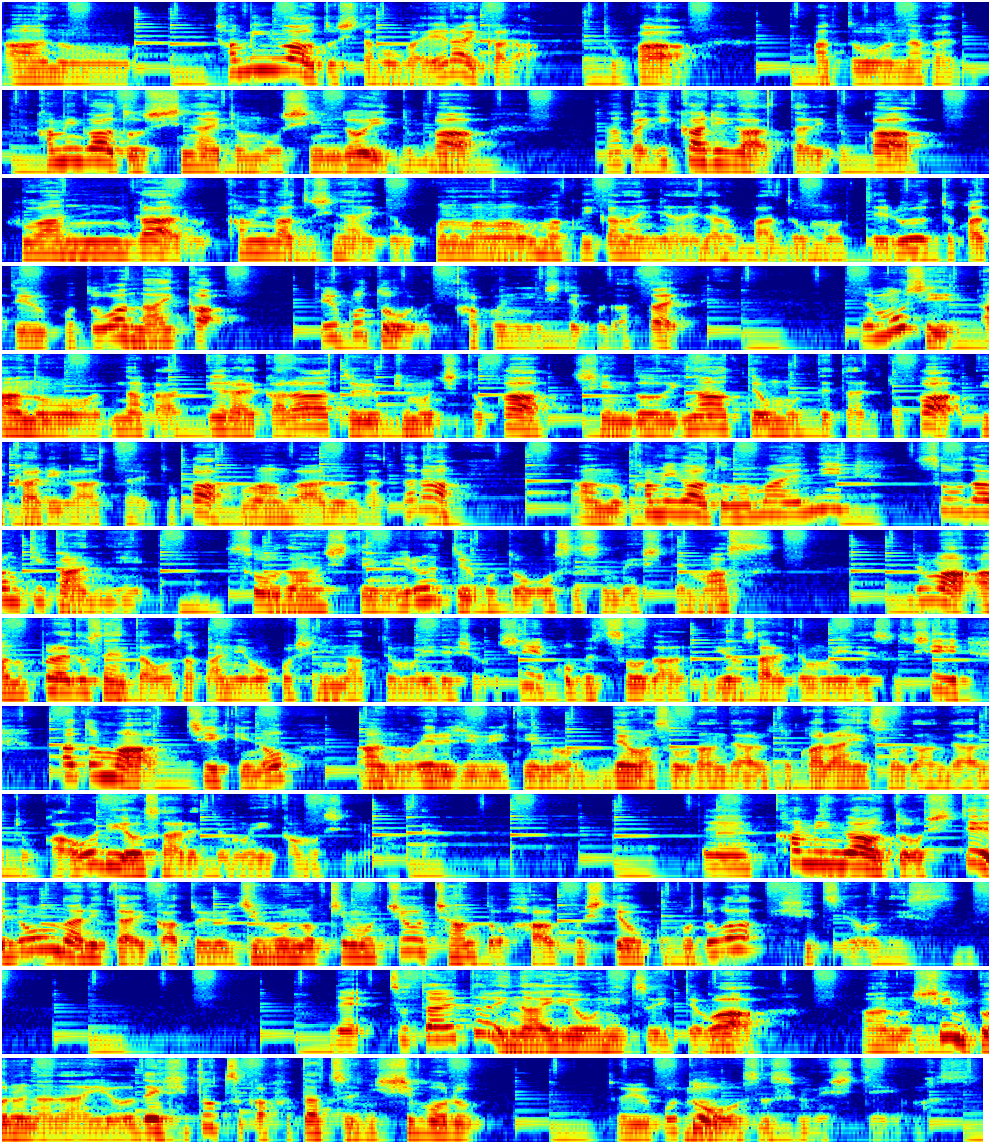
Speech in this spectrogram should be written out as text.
あのカミングアウトした方が偉いからとかあとなんかカミングアウトしないともうしんどいとか、なんか怒りがあったりとか不安があるカミングアウトしないとこのままうまくいかないんじゃないだろうかと思ってるとかっていうことはないかっていうことを確認してください。でもしあのなんか偉いからという気持ちとかしんどいなって思ってたりとか怒りがあったりとか不安があるんだったらあのカミングアウトの前に相談機関に相談してみるということをお勧めしてます。でまあ、あのプライドセンター大阪にお越しになってもいいでしょうし個別相談利用されてもいいですしあとまあ地域のあの LGBT の電話相談であるとか LINE 相談であるとかを利用されてもいいかもしれません。でカミングアウトをしてどうなりたいかという自分の気持ちをちゃんと把握しておくことが必要です。で伝えたい内容についてはあのシンプルな内容で1つか2つに絞るということをお勧めしています。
